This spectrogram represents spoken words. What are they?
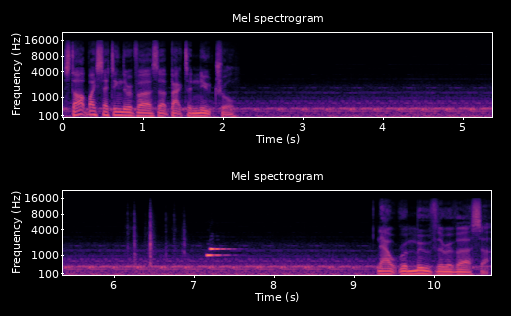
Start by setting the reverser back to neutral. Now remove the reverser.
